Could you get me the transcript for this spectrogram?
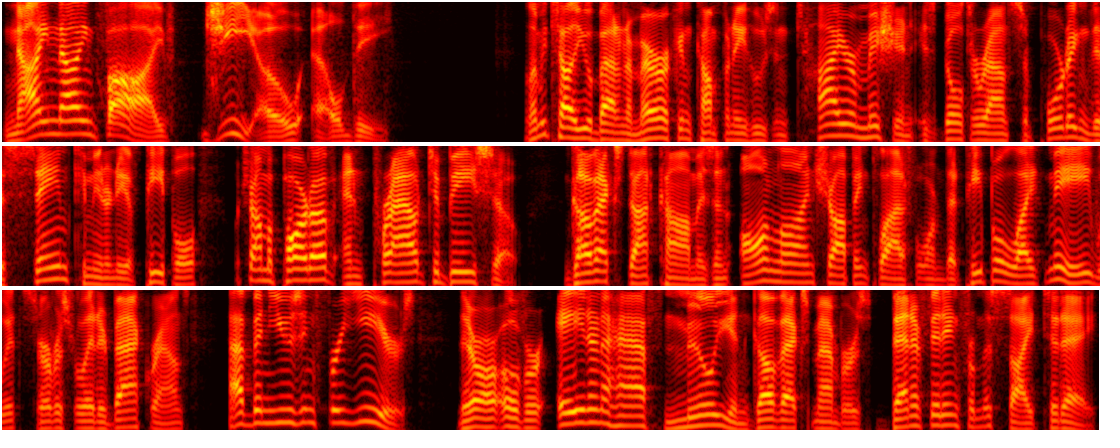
995 G O L D. Let me tell you about an American company whose entire mission is built around supporting this same community of people, which I'm a part of and proud to be so. GovX.com is an online shopping platform that people like me with service related backgrounds have been using for years. There are over 8.5 million GovX members benefiting from the site today.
